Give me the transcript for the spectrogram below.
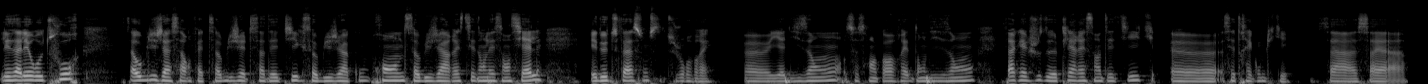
Les allers-retours, ça oblige à ça en fait. Ça oblige à être synthétique, ça oblige à comprendre, ça oblige à rester dans l'essentiel. Et de toute façon, c'est toujours vrai. Euh, il y a 10 ans, ce sera encore vrai dans 10 ans. Faire quelque chose de clair et synthétique, euh, c'est très compliqué. Ça, ça,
